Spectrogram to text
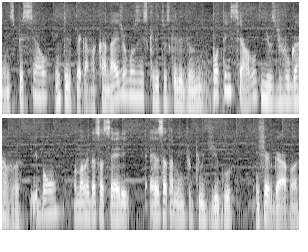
Um especial em que ele pegava canais de alguns inscritos que ele viu em potencial e os divulgava. E bom, o nome dessa série é exatamente o que eu digo enxergava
